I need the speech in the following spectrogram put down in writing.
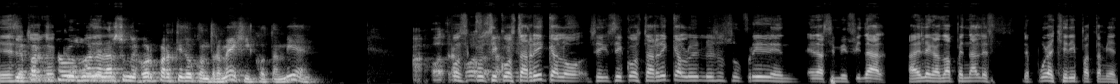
Y aparte todos van a dar su mejor partido contra México también. Ah, otra Pues, cosa si también. Costa Rica lo, si, si Costa Rica lo, lo hizo sufrir en, en la semifinal, a él le ganó a penales de pura chiripa también.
